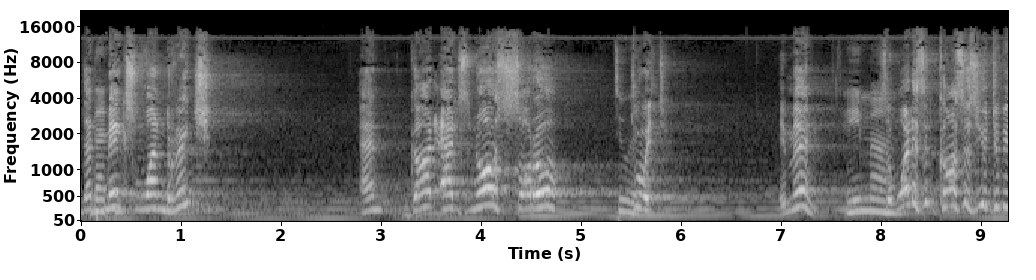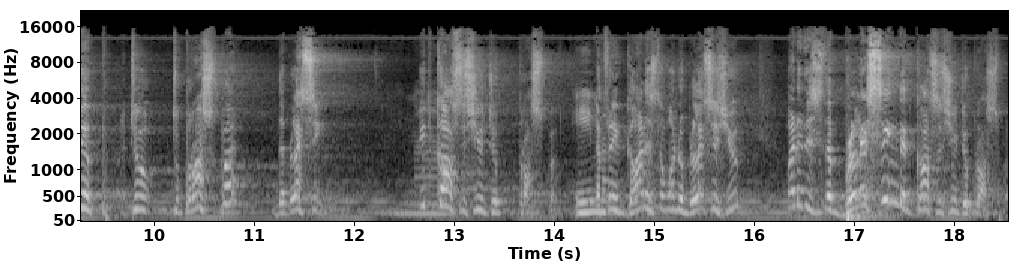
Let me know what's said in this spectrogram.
that, That- makes one rich, and God adds no sorrow To to it. it. Amen. Amen. So, what does it causes you to be to to prosper? The blessing. It causes you to prosper. Amen. Definitely, God is the one who blesses you, but it is the blessing that causes you to prosper.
